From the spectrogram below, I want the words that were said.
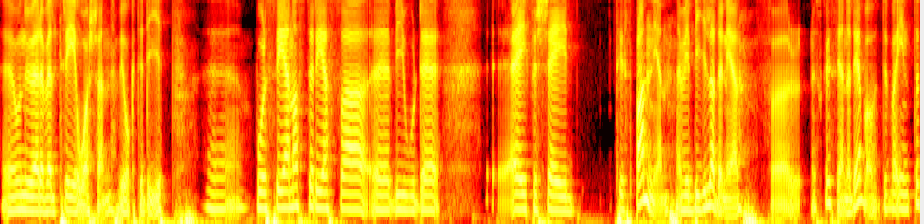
Eh, och nu är det väl tre år sedan vi åkte dit. Vår senaste resa vi gjorde är i och för sig till Spanien, när vi bilade ner. För, nu ska vi se när det var, det var inte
